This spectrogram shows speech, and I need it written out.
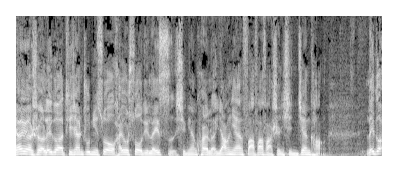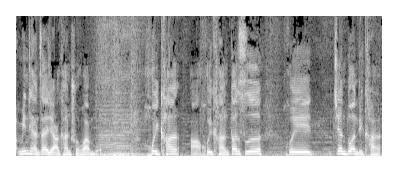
圆圆说：“雷哥，提前祝你所有还有所有的蕾丝新年快乐，羊年发发发，身心健康。雷哥，明天在家看春晚不？会看啊，会看，但是会间断的看。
